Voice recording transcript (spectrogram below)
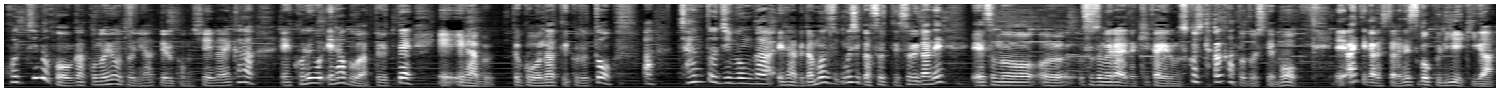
こっちの方がこの用途に合ってるかもしれないから、え、これを選ぶわと言って、え、選ぶとこうなってくると、あ、ちゃんと自分が選べた。もし、もしかするってそれがね、え、その、進められた機会よりも少し高かったとしても、え、相手からしたらね、すごく利益が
